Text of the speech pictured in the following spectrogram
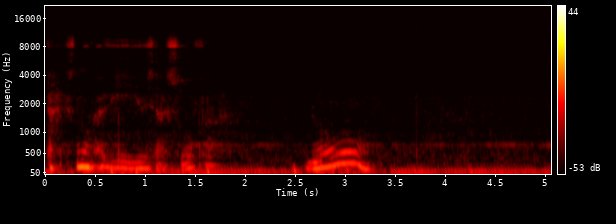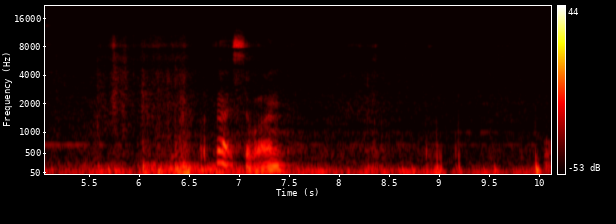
That's not how you use a sofa. No. That's the one. Oh,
